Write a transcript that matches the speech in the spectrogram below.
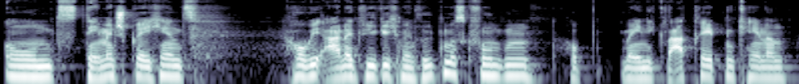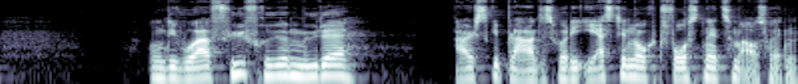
Und dementsprechend habe ich auch nicht wirklich meinen Rhythmus gefunden, habe wenig Watt treten können. Und ich war viel früher müde als geplant. Es war die erste Nacht fast nicht zum Aushalten.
